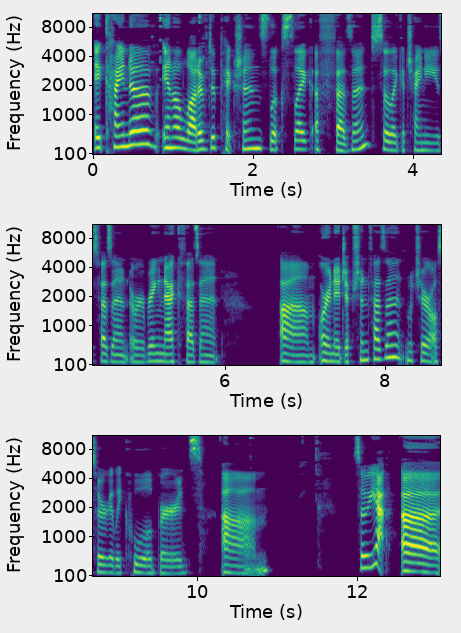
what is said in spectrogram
it kind of in a lot of depictions looks like a pheasant so like a chinese pheasant or a ringneck pheasant um or an egyptian pheasant which are also really cool birds um so yeah uh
